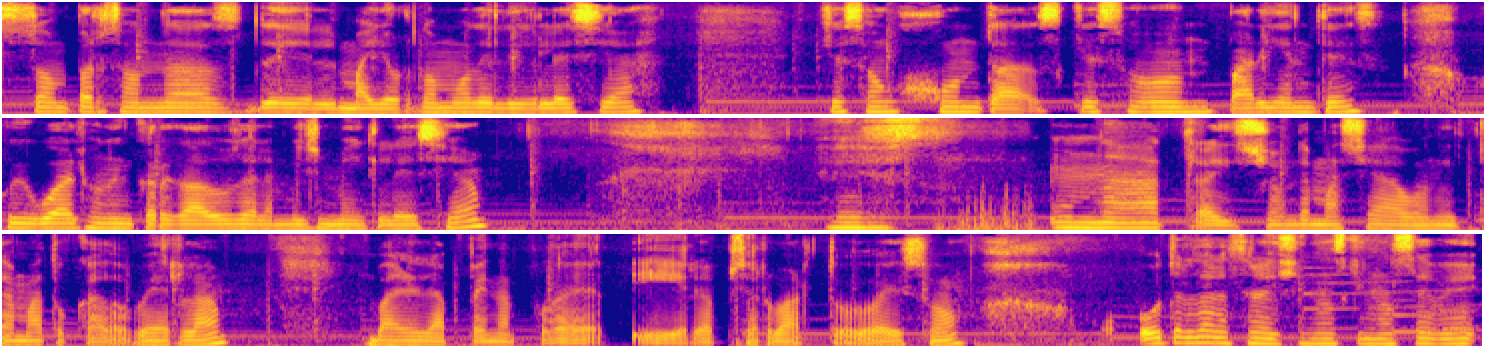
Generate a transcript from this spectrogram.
son personas del mayordomo de la iglesia que son juntas, que son parientes o igual son encargados de la misma iglesia. Es una tradición demasiado bonita, me ha tocado verla. Vale la pena poder ir a observar todo eso. Otra de las tradiciones que no se ve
